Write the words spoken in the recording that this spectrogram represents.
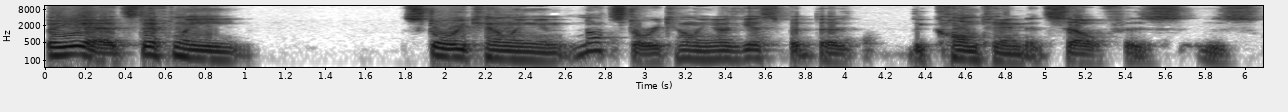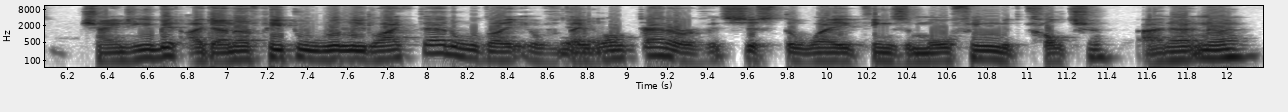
but yeah, it's definitely storytelling and not storytelling, I guess, but the, the content itself is, is changing a bit. I don't know if people really like that or they, if they want that or if it's just the way things are morphing with culture. I don't know.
